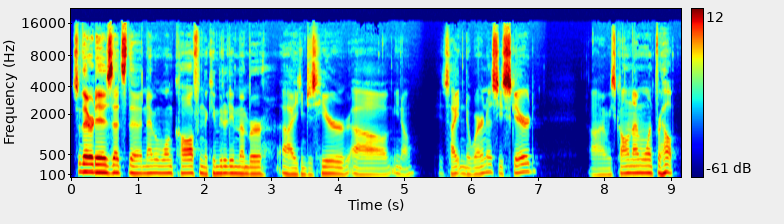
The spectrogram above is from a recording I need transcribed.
So there it is. That's the 911 call from the community member. Uh, you can just hear, uh, you know, his heightened awareness. He's scared. Uh, he's calling 911 for help.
